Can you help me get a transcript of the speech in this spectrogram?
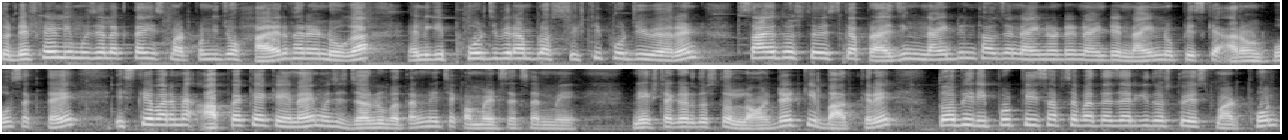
तो डेफिनेटली मुझे लगता है स्मार्टफ़ोन की जो हायर वेरियंट होगा, यानी कि four GB RAM plus sixty four GB variant शायद दोस्तों इसका pricing nineteen thousand nine hundred ninety nine rupees के अराउंड हो सकता है। इसके बारे में आपका क्या कहना है, मुझे ज़रूर बताना नीचे कमेंट सेक्शन में। नेक्स्ट अगर दोस्तों लॉन्च डेट की बात करें तो अभी रिपोर्ट के हिसाब से बताया जा रहा है कि दोस्तों ये स्मार्टफ़ोन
